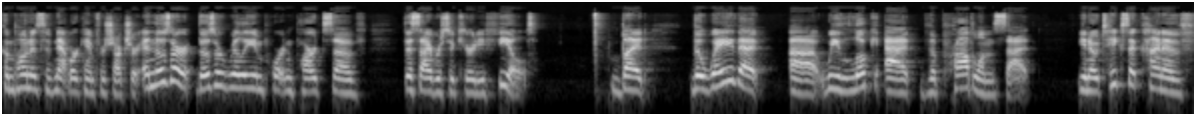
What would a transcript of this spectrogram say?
components of network infrastructure. And those are those are really important parts of the cybersecurity field. But the way that uh, we look at the problem set, you know, takes a kind of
